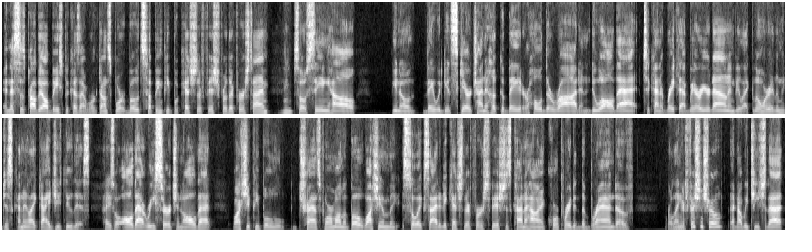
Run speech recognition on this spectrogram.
and this is probably all based because I worked on sport boats helping people catch their fish for their first time. So seeing how you know they would get scared trying to hook a bait or hold their rod and do all that to kind of break that barrier down and be like, don't worry, let me just kind of like guide you through this. So all that research and all that watching people transform on the boat, watching them so excited to catch their first fish is kind of how I incorporated the brand of Erlanger Fishing Show and how we teach that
